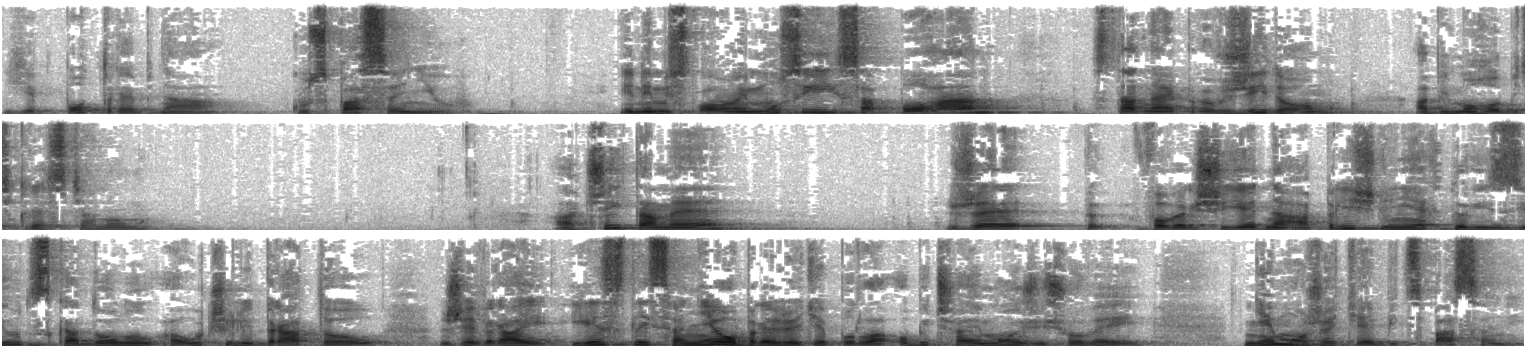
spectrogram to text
je potrebná ku spaseniu. Inými slovami, musí sa pohán stať najprv židom, aby mohol byť kresťanom? A čítame, že vo verši 1 a prišli niektorí z Judska dolu a učili bratov, že vraj, jestli sa neobrežete podľa obyčaje Mojžišovej, nemôžete byť spasení.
